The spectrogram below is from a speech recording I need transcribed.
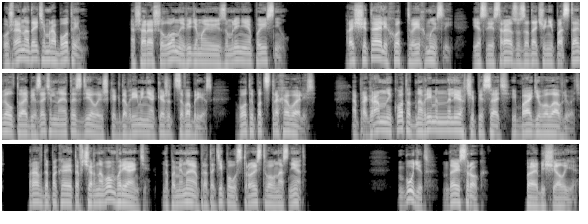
«Уже над этим работаем», — ошарашил он и, видя мое изумление, пояснил. «Рассчитали ход твоих мыслей. Если сразу задачу не поставил, то обязательно это сделаешь, когда времени окажется в обрез. Вот и подстраховались. А программный код одновременно легче писать и баги вылавливать. Правда, пока это в черновом варианте. Напоминаю, прототипа устройства у нас нет. «Будет, дай срок», — пообещал я.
